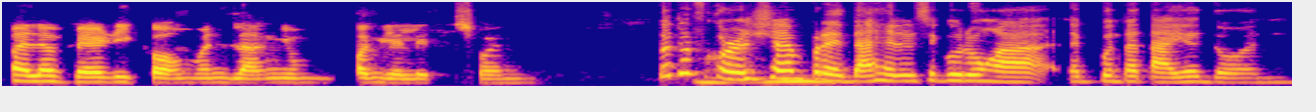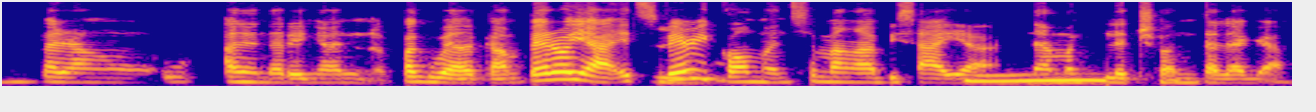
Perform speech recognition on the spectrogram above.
Pala very common lang yung paglilechon. But of course, Mm. syempre, dahil siguro nga, nagpunta tayo doon, parang, ano na rin yun, pag-welcome. Pero yeah, it's very common sa mga Bisaya na Mm. maglechon talaga.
